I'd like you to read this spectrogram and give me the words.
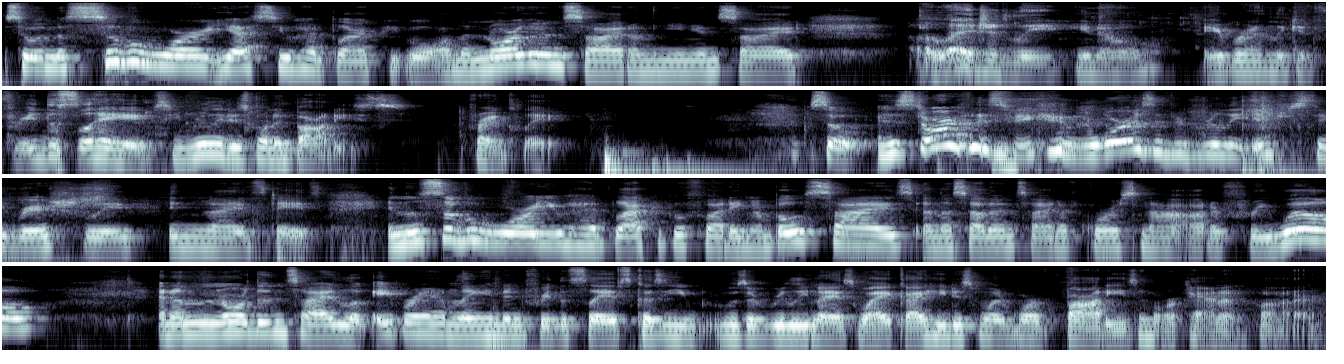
so in the Civil War, yes, you had black people on the northern side, on the Union side. Allegedly, you know, Abraham Lincoln freed the slaves. He really just wanted bodies, frankly. So historically speaking, wars have been really interesting racially in the United States. In the Civil War, you had black people fighting on both sides, and the southern side, of course, not out of free will. And on the northern side, look, Abraham Lincoln didn't free the slaves because he was a really nice white guy. He just wanted more bodies and more cannon fodder.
